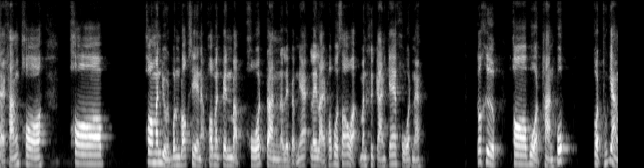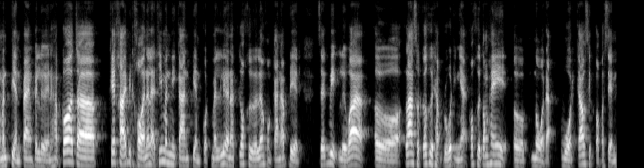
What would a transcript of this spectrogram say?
ลาย ๆ ครั้งพอพอพอมันอยู่บนบล็อกเชนอะพอมันเป็นแบบโค้ดรันอะไรแบบเนี้ยหลาย ๆ proposal อะมันคือการแก้โค้ดนะ ก็คือพอโหวตผ่านปุ๊บกฎทุกอย่างมันเปลี่ยนแปลงไปเลยนะครับ ก็จะ คล้ายๆบิตคอยนั่นแหละที่มันมีการเปลี่ยนกฎมาเรื่อยนะก็คือเรื่องของการอัปเดตเซกวิกหรือว่าเออล่าสุดก็คือ Tab Root อย่างเงี้ยก็คือต้องให้เออโนดอะโหวต90 กว่าเปอร์เซ็นต์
